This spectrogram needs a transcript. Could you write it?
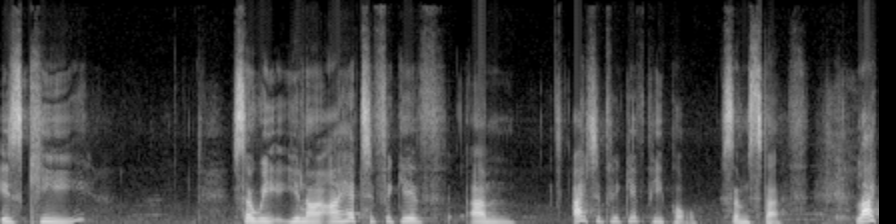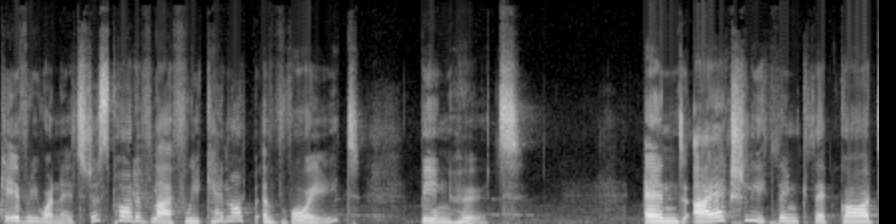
is key. So we, you know, I had to forgive, um, I had to forgive people some stuff. Like everyone, it's just part of life. We cannot avoid being hurt. And I actually think that God,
